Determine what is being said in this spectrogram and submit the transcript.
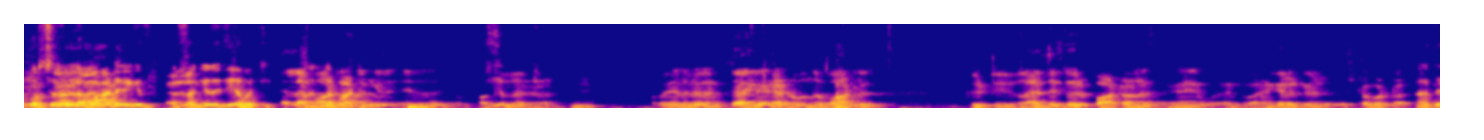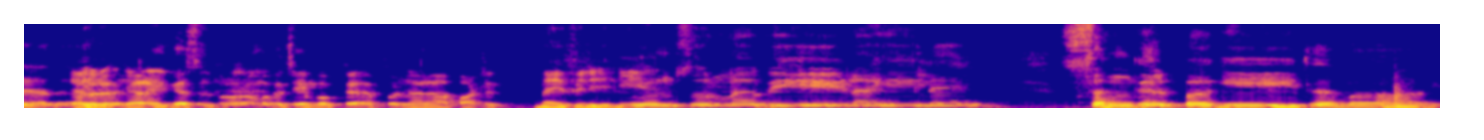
കുറച്ച് നല്ല പാട്ട് എനിക്ക് സംഗീതം ചെയ്യാൻ പറ്റി. എല്ലാ പാട്ടും ചെയ്തത് ഫസലാണ് അപ്പൊ ഏതായാലും എനിക്ക് അതിന് രണ്ടു മൂന്ന് പാട്ട് കിട്ടിയിരുന്നു. ആദ്യത്തെ ഒരു പാട്ടാണ് ഞാൻ- എനിക്ക് ഭയങ്കരമായിട്ട് ഇഷ്ടപ്പെട്ട. ഞാനൊരു ഞാൻ ഈ ഗസൽ പ്രോഗ്രാം ഒക്കെ ചെയ്യുമ്പോ ഒക്കെ എപ്പോഴും ഞാൻ ആ പാട്ട് വീണയിലെ സങ്കല്പഗീതമായി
